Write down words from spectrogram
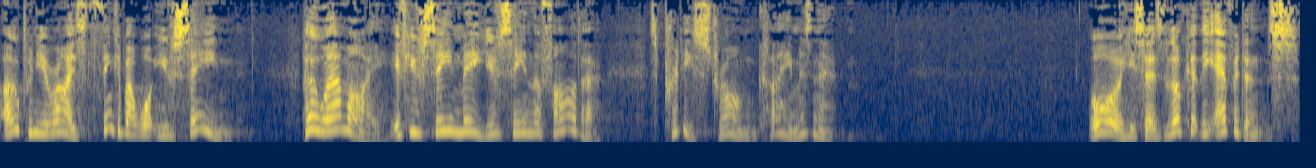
Open your eyes. Think about what you've seen. Who am I? If you've seen me, you've seen the Father. It's a pretty strong claim, isn't it? Or he says, look at the evidence.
